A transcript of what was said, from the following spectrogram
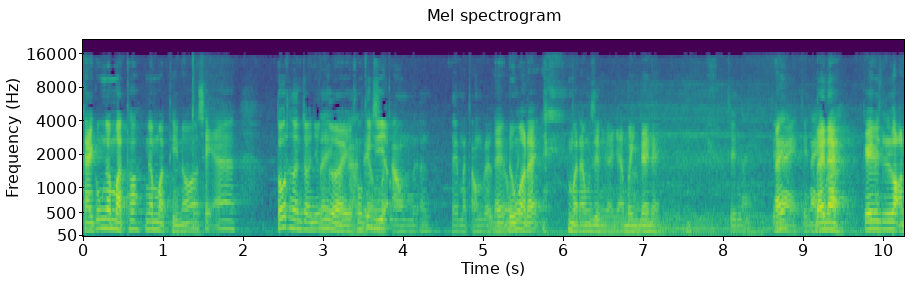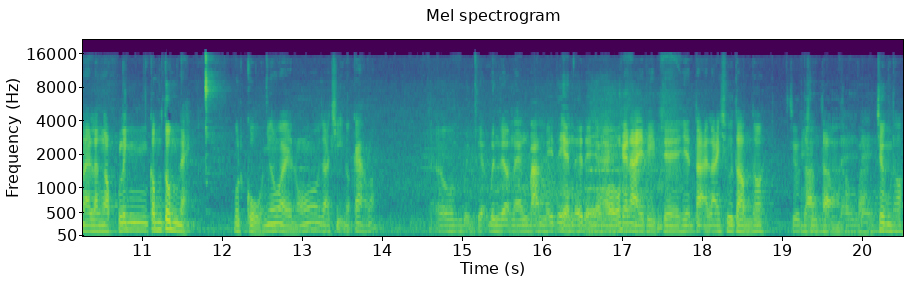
Cái cũng ngâm mật thôi ngâm mật thì nó sẽ tốt hơn cho những Đây, người không thích rượu. ong nữa. Đây mật ong rừng đấy đúng rồi đấy. Mật ong rừng ở nhà mình đây này. Trên này trên đấy. này trên này đây này. cái lọ này là ngọc linh công tum này một củ nhưng mà nó giá trị nó cao lắm. Ôm bình rượu bình rượu này anh bán mấy tiền đấy để em ôm. Cái này thì thì hiện tại là anh sưu tầm thôi. Chưa anh sưu tầm để, không để bán trưng thôi.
